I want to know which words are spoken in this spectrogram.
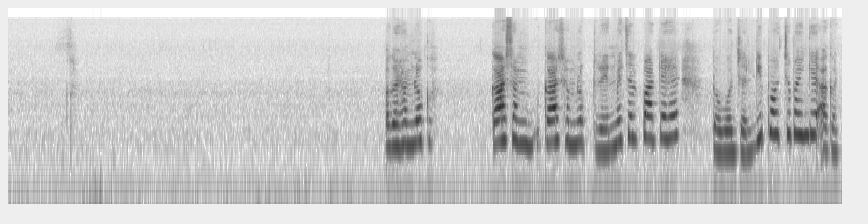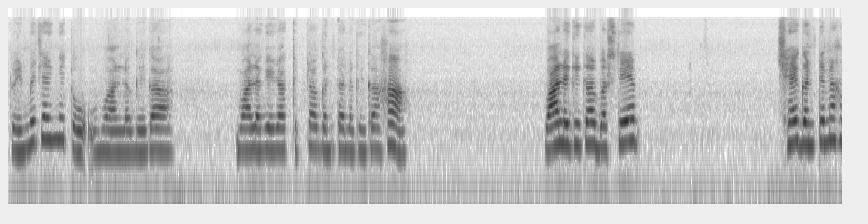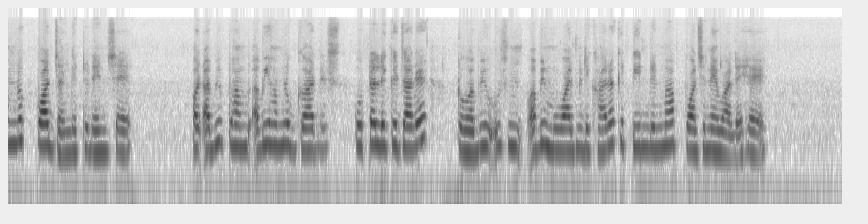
अगर हम लोग काश हम काश हम लोग ट्रेन में चल पाते हैं तो वो जल्दी पहुँच पाएँगे। अगर ट्रेन में जाएँगे तो वहाँ लगेगा वहाँ लगेगा कितना घंटा लगेगा? हाँ। वहाँ लगेगा बस से छः घंटे में हम लोग पहुँच जाएँगे ट्रेन से। और अभी हम अभी हम लोग गाड़ी, स्कूटर लेके जा रहे तो अभी उस, अभी मोबाइल में दिखा रहा कि तीन दिन में आप पहुँचने वाले हैं।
